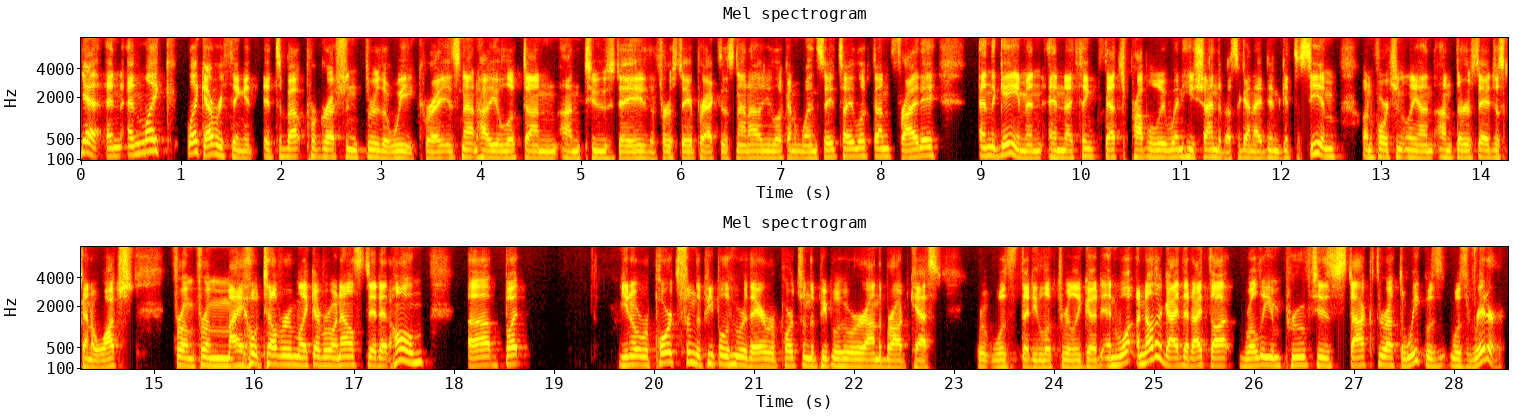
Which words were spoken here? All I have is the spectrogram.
Yeah, and and like like everything, it, it's about progression through the week, right? It's not how you looked on on Tuesday, the first day of practice, not how you look on Wednesday. It's how you looked on Friday and the game. And and I think that's probably when he shined the best. Again, I didn't get to see him, unfortunately, on on Thursday. I just kind of watched from from my hotel room like everyone else did at home. Uh, but you know, reports from the people who were there, reports from the people who were on the broadcast was that he looked really good. And what another guy that I thought really improved his stock throughout the week was was Ridder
